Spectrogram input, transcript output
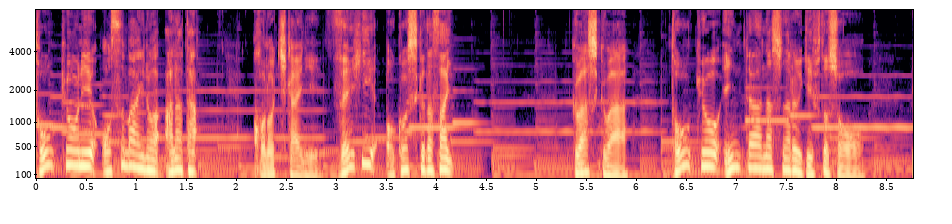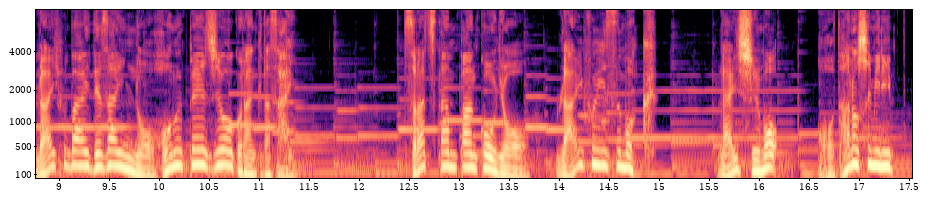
東京にお住まいのあなたこの機会にぜひお越しください。詳しくは東京インターナショナルギフトショーライフバイデザインのホームページをご覧ください。空知短パン工業ライフイズモック来週もお楽しみに。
